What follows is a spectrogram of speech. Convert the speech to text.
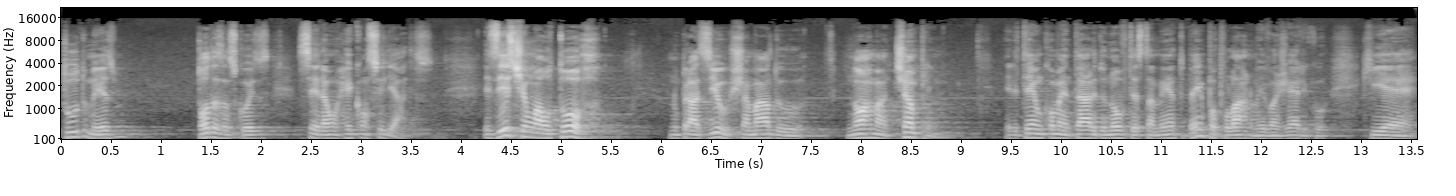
tudo mesmo, todas as coisas serão reconciliadas. Existe um autor no Brasil chamado Norman Champlin. Ele tem um comentário do Novo Testamento bem popular no meio evangélico, que é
